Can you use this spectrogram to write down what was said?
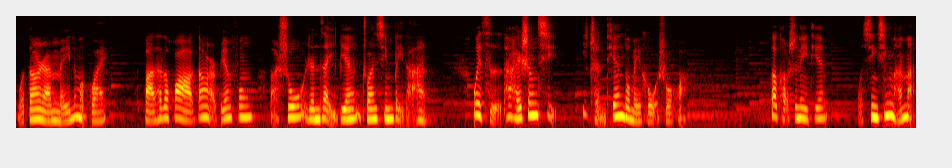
我当然没那么乖，把他的话当耳边风，把书扔在一边，专心背答案。为此他还生气，一整天都没和我说话。到考试那天，我信心满满，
